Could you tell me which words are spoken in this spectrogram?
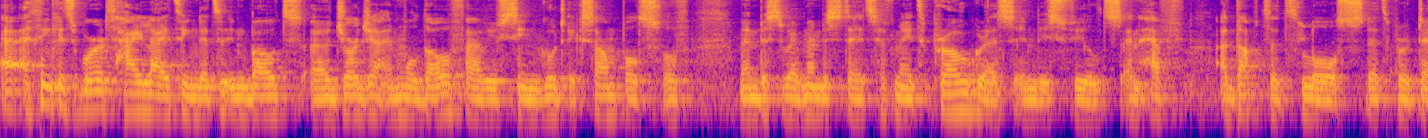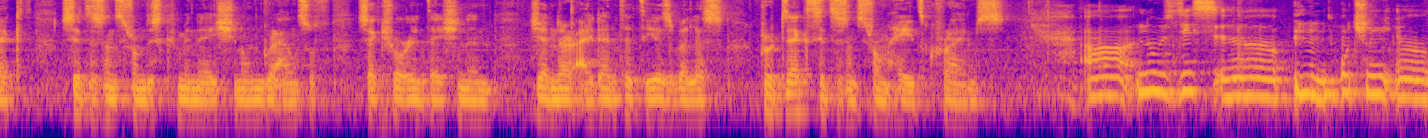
I think it's worth highlighting that in both uh, Georgia and Moldova, we've seen good examples of members where member states have made progress in these fields and have adopted laws that protect citizens from discrimination on grounds of sexual orientation and gender identity, as well as protect citizens from hate crimes. А, Ну, здесь э, очень э,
